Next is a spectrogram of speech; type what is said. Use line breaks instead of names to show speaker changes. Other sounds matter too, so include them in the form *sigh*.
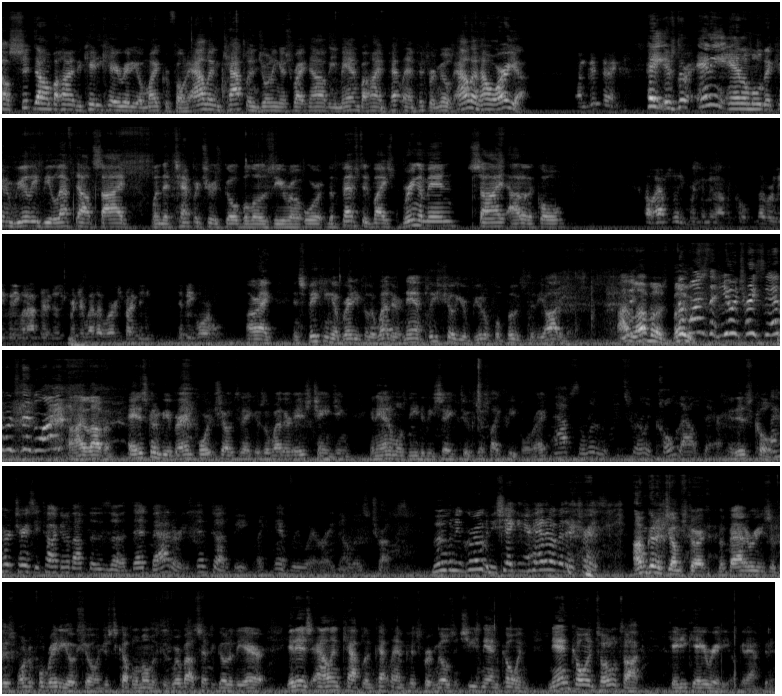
I'll sit down behind the KDKA radio microphone. Alan Kaplan joining us right now, the man behind Petland Pittsburgh Mills. Alan, how are you?
I'm good, thanks.
Hey, is there any animal that can really be left outside when the temperatures go below zero? Or the best advice, bring them inside out of the cold?
Oh, absolutely bring them in out of the cold. Never leave anyone out there in this frigid weather we're expecting. It'd be horrible.
All right. And speaking of ready for the weather, Nan, please show your beautiful boots to the audience. I love those boots.
The ones that you and Tracy Edwards didn't like.
I love him. Hey, this is going to be a very important show today because the weather is changing and animals need to be safe too, just like people, right?
Absolutely. It's really cold out there.
It is cold.
I heard Tracy talking about those uh, dead batteries. They've got to be like everywhere right now, those trucks. Moving and grooving. He's shaking your head over there, Tracy. *laughs*
I'm going to jumpstart the batteries of this wonderful radio show in just a couple of moments because we're about set to go to the air. It is Alan Kaplan, Petland Pittsburgh Mills, and she's Nan Cohen. Nan Cohen, Total Talk. KDKA Radio. Good afternoon.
